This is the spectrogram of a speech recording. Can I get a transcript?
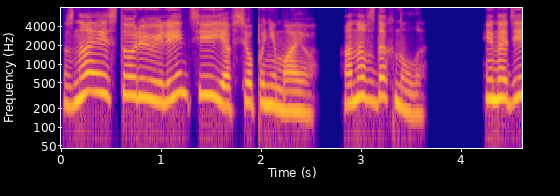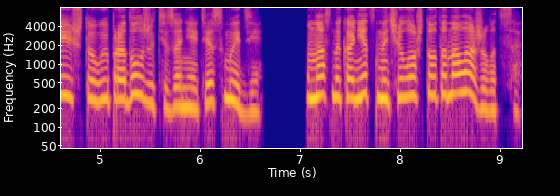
Зная историю Элентии, я все понимаю». Она вздохнула. «И надеюсь, что вы продолжите занятия с Мэдди. У нас, наконец, начало что-то налаживаться».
